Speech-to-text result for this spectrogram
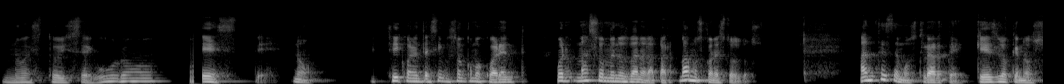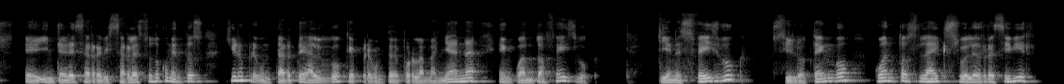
No estoy seguro. Este, no. Sí, 45 son como 40. Bueno, más o menos van a la par. Vamos con estos dos. Antes de mostrarte qué es lo que nos eh, interesa revisarle estos documentos, quiero preguntarte algo que pregunté por la mañana en cuanto a Facebook. ¿Tienes Facebook? Si lo tengo, ¿cuántos likes sueles recibir?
